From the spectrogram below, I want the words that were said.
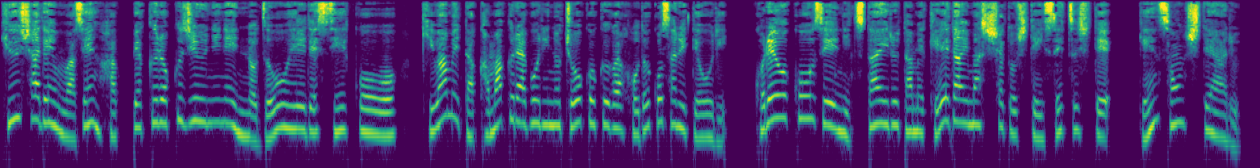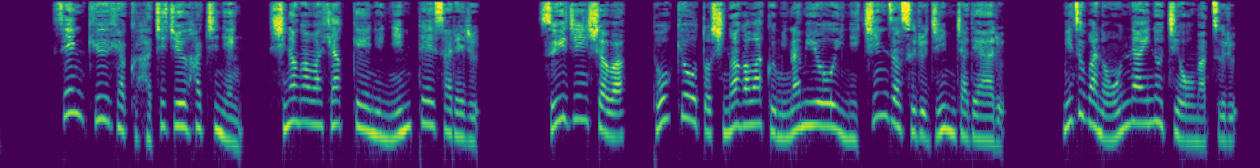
旧社殿は1862年の造営で成功を極めた鎌倉彫の彫刻が施されており、これを後世に伝えるため境内抹社として移設して現存してある。1988年、品川百景に認定される。水神社は東京都品川区南大井に鎮座する神社である。水場の女命を祀る。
